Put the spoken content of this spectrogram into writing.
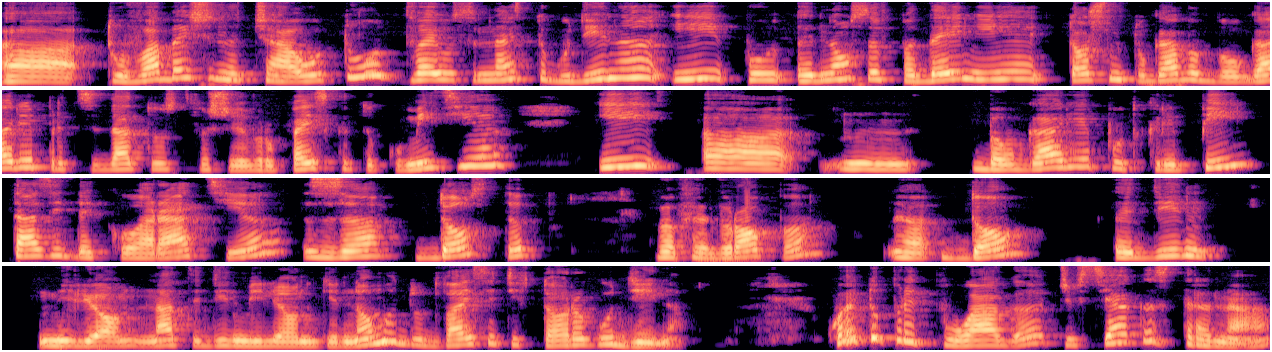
А, това беше началото, 2018 година и по едно съвпадение, точно тогава България председателстваше Европейската комисия и а, м- България подкрепи тази декларация за достъп в Европа до 1 милион, над 1 милион генома до 22 година. Което предполага, че всяка страна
